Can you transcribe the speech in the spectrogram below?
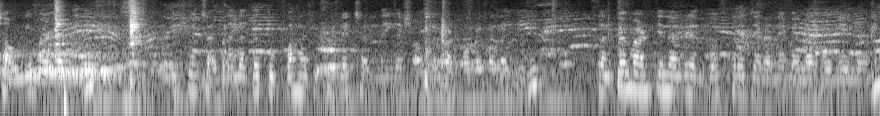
ಶಾವಿಗೆ ಮಾಡ್ತೀನಿ ಎಷ್ಟು ಚಂದಲ್ಲದ ತುಪ್ಪ ಹಾಕಿಸಿದ್ರೆ ಚಂದ ಈಗ ಶಾವಿಗೆ ಮಾಡ್ಕೋಬೇಕಲ್ಲತ್ತೀನಿ ಸ್ವಲ್ಪ ಮಾಡ್ತೀನಲ್ರಿ ಅದಕ್ಕೋಸ್ಕರ ಜನನೇ ಬೆಲ್ಲ ತೊಗೊಂಡಿ ನಾನು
